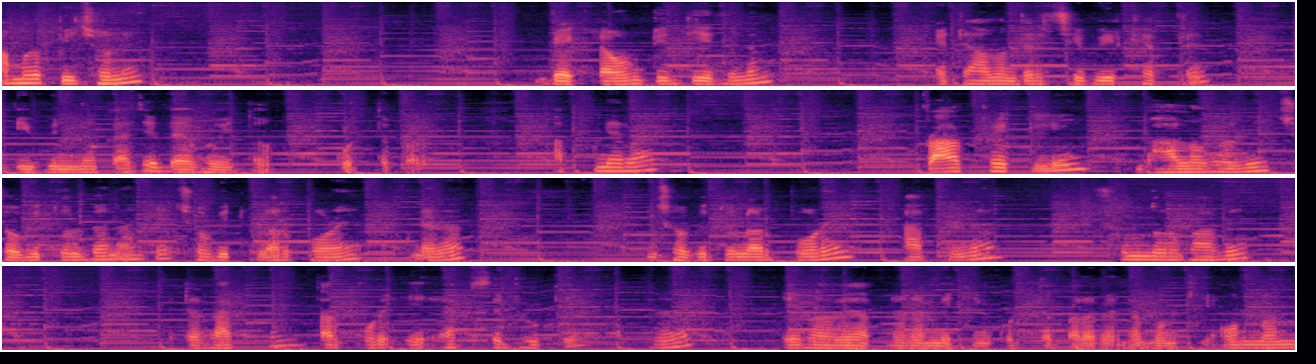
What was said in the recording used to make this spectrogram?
আমরা পিছনে ব্যাকগ্রাউন্ডটি দিয়ে দিলাম। এটা আমাদের ছবির ক্ষেত্রে বিভিন্ন কাজে ব্যবহৃত করতে পারব আপনারা পারফেক্টলি ভালোভাবে ছবি তুলবেন আগে। ছবি তোলার পরে আপনারা, ছবি তোলার পরে আপনারা সুন্দরভাবে এটা রাখবেন। তারপরে এই অ্যাপসে ঢুকে আপনারা এভাবে আপনারা মেকিং করতে পারবেন এবং কি অন্যান্য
